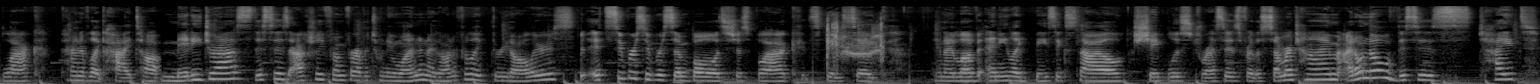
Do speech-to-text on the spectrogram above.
black black kind of like high top midi dress. This is actually from Forever 21 and I got it for like $3. It's super, super simple. It's just black. It's basic and I love any like basic style shapeless dresses for the summertime. I don't know if this is tight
